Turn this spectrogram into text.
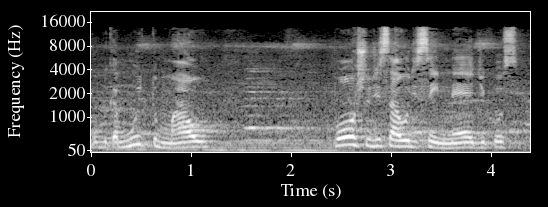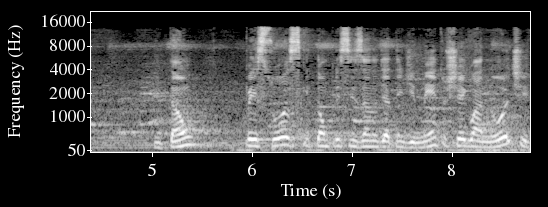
pública, muito mal, posto de saúde sem médicos. Então, pessoas que estão precisando de atendimento chegam à noite,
